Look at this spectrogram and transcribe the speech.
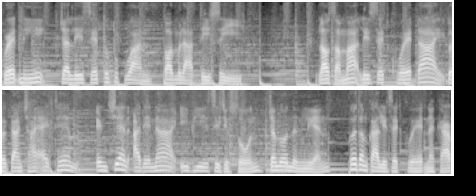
เควสนี้จะรีเซ็ตทุกๆ วันตอนเวลาตี4เราสามารถรีเซ็ตเควสได้โดยการใช้ไอเทม Ancient Arena EP 4.0จำนวน 1 เหรียญเพื่อทำการรีเซ็ตเควสนะครับ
